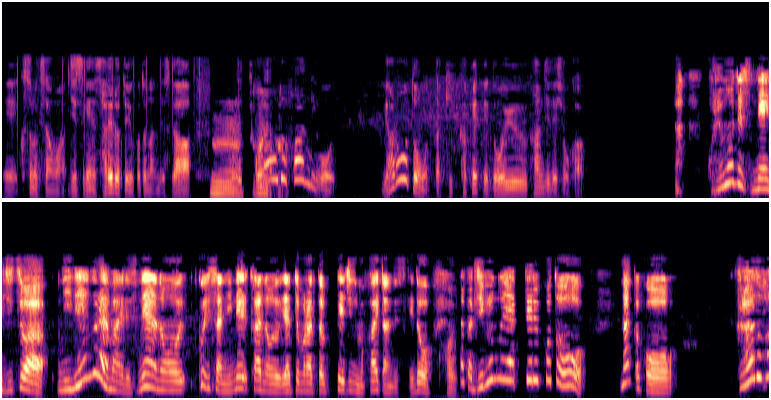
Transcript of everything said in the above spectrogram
えー、楠木さんは実現されるということなんですが、うん、クラウドファンディングをやろうと思ったきっかけってどういう感じでしょうか？これもですね、実は2年ぐらい前ですね、あの、小西さんにね、あの、やってもらったページにも書いたんですけど、はいなんか自分のやってることを、なんかこう、クラウドファ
